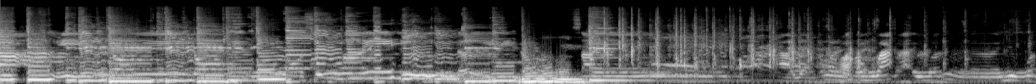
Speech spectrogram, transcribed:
đã rồi mới đời đồng say à dạ cảm ơn bà con bác yêu mến dương quá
